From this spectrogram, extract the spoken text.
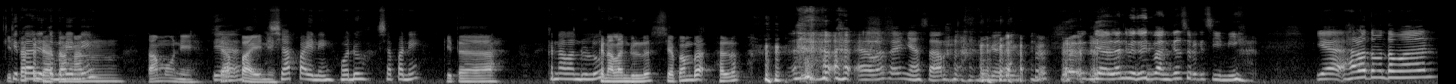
kita, Kita kedatangan nih. tamu nih. Ya, Siapa ini? Siapa ini? Waduh, siapa nih? Kita Kenalan dulu. kenalan dulu. Siapa Mbak? Halo. Halo, saya nyasar. Jalan tiba-tiba dipanggil suruh ke sini. Ya, halo teman-teman.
